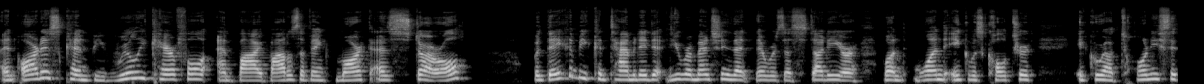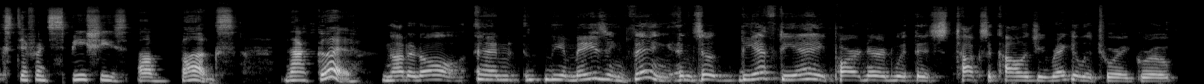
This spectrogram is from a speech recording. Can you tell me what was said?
an artist can be really careful and buy bottles of ink marked as sterile, but they can be contaminated. You were mentioning that there was a study or one one ink was cultured. It grew out 26 different species of bugs. Not good. Not at all. And the amazing thing, and so the FDA partnered with this toxicology regulatory group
